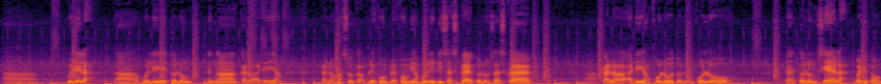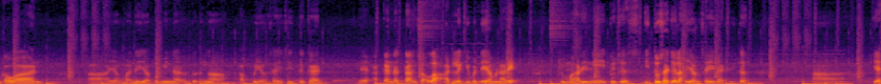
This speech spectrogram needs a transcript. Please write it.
Uh, bolehlah uh, boleh tolong dengar kalau ada yang kalau masuk kat platform-platform yang boleh di-subscribe tolong subscribe. Kalau ada yang follow tolong follow. Dan tolong share lah kepada kawan-kawan uh, yang mana yang berminat untuk dengar apa yang saya ceritakan. Ya akan datang. Insyaallah ada lagi benda yang menarik. Cuma hari ni itu just itu sajalah yang saya nak cerita. Uh, okay.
